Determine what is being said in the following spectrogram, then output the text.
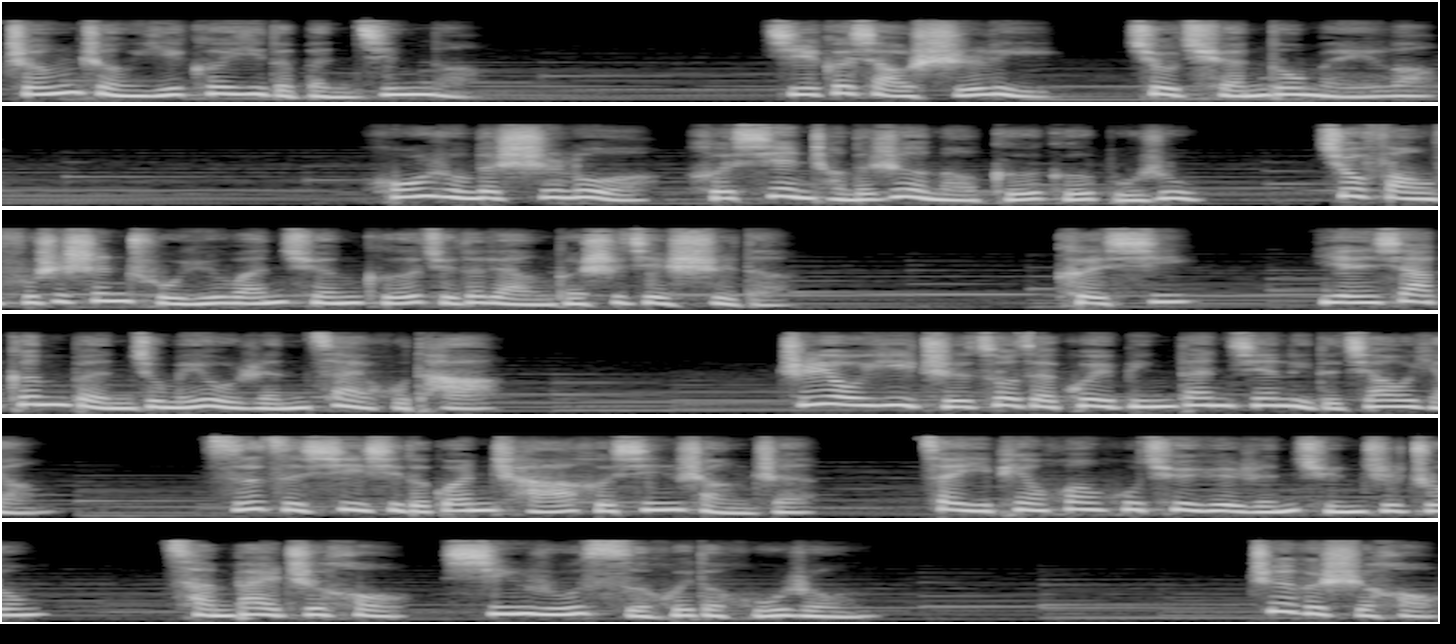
整整一个亿的本金呢，几个小时里就全都没了。胡蓉的失落和现场的热闹格格不入，就仿佛是身处于完全隔绝的两个世界似的。可惜，眼下根本就没有人在乎他，只有一直坐在贵宾单间里的骄阳，仔仔细细的观察和欣赏着，在一片欢呼雀跃人群之中，惨败之后心如死灰的胡蓉。这个时候，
